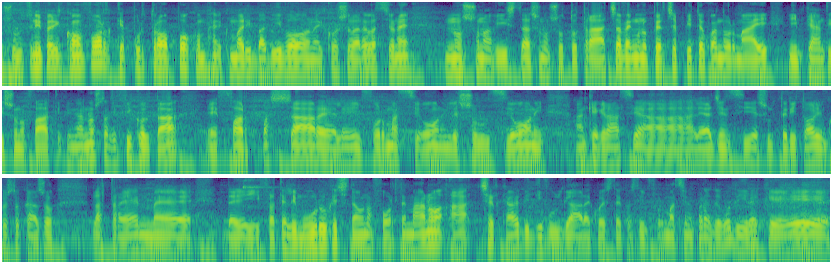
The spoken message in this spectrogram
soluzioni per il comfort che purtroppo, come, come ribadivo nel corso della relazione, non sono a vista, sono sotto traccia, vengono percepite quando ormai gli impianti sono fatti. Quindi la nostra difficoltà è far passare le informazioni, le soluzioni, anche grazie alle agenzie sul territorio, in questo caso la 3M dei fratelli Muru che ci dà una forte mano a cercare di divulgare queste, queste informazioni. Però devo dire che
